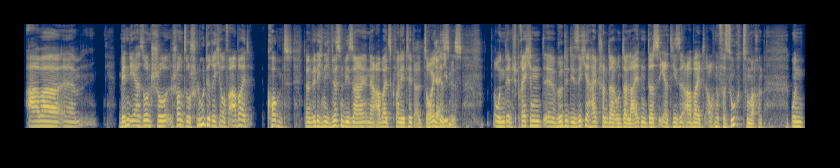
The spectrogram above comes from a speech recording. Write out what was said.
Aber ähm, wenn er so schon, schon so schluderig auf Arbeit kommt, dann will ich nicht wissen, wie seine Arbeitsqualität als solches eben. ist. Und entsprechend äh, würde die Sicherheit schon darunter leiden, dass er diese Arbeit auch nur versucht zu machen. Und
